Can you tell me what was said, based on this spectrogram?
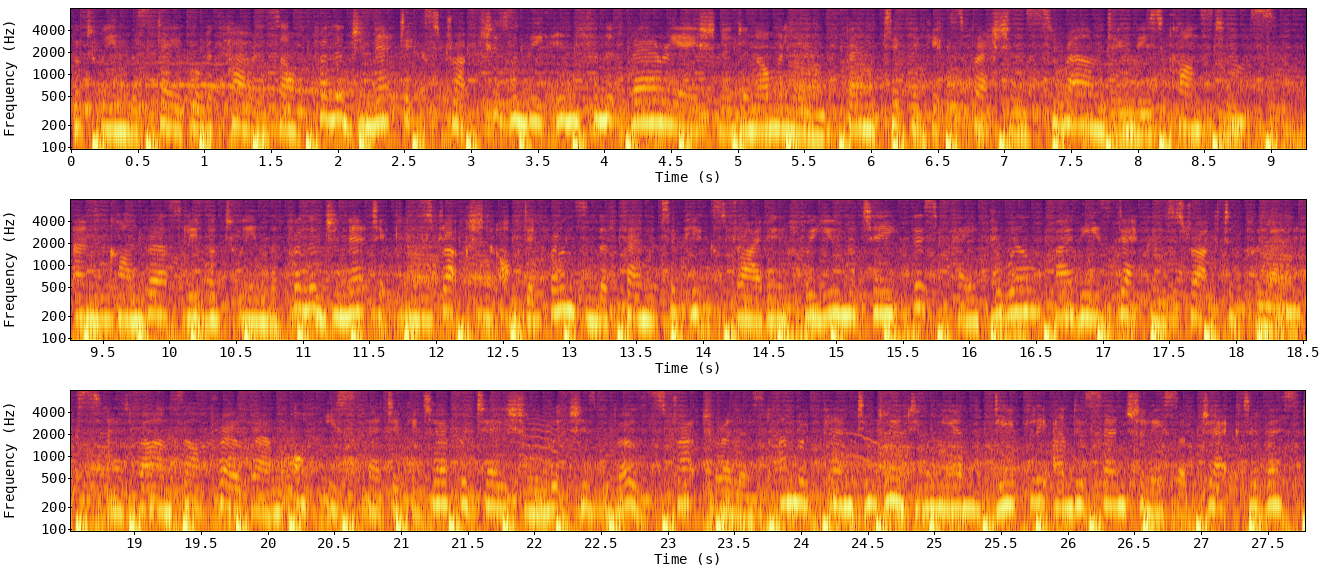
between the stable recurrence of phylogenetic structures and the infinite variation and anomaly in phenotypic expressions surrounding these constants, and conversely between the phylogenetic construction of difference and the phenotypic striving for unity. This paper will, by these deconstructive polemics, advance our program of aesthetic interpretation which is both structuralist, unrepentantly Jungian, deeply and essentially subjectivist,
